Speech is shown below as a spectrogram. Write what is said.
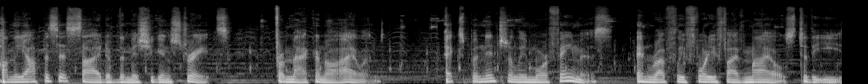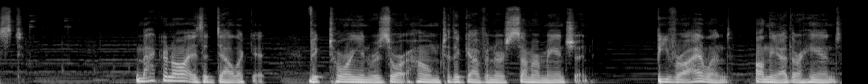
on the opposite side of the Michigan Straits from Mackinac Island, exponentially more famous and roughly 45 miles to the east. Mackinac is a delicate, Victorian resort home to the governor's summer mansion. Beaver Island, on the other hand,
